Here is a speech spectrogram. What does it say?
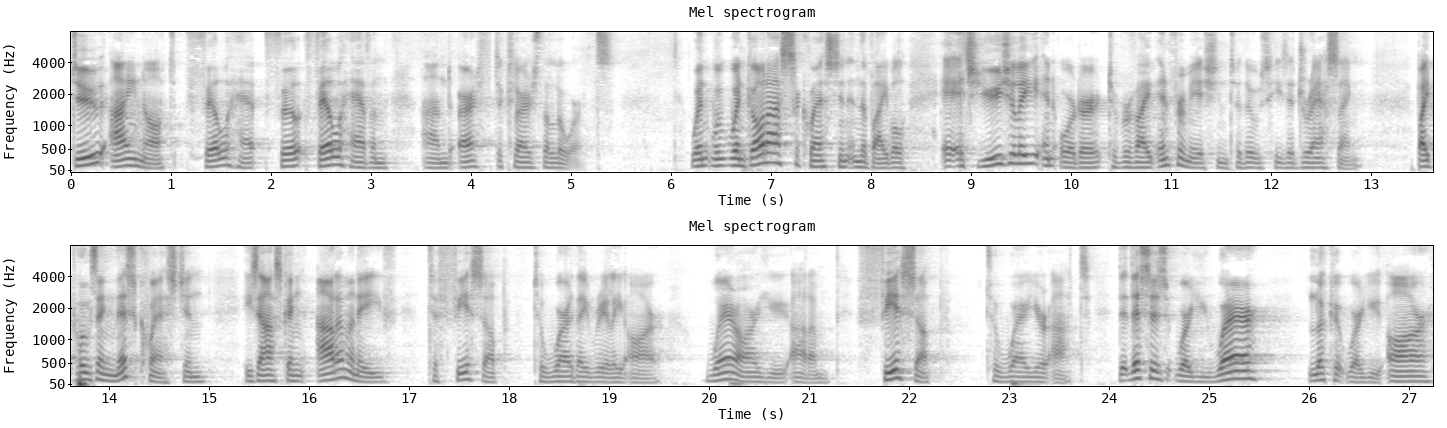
Do I not fill, he- fill, fill heaven and earth, declares the Lord? When, when God asks a question in the Bible, it's usually in order to provide information to those he's addressing. By posing this question, he's asking Adam and Eve to face up to where they really are. Where are you, Adam? Face up to where you're at. That this is where you were. Look at where you are.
